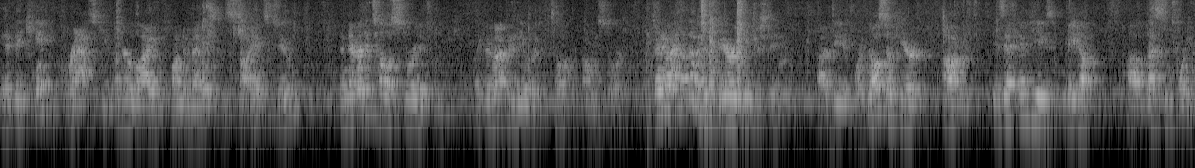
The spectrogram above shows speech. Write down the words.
And if they can't grasp the underlying fundamentals of the science too, then they're going to tell a story that's. Like they're not going to be able to tell a compelling story. So anyway, I thought that was a very interesting uh, data point. And also here, um, is that MBAs made up uh, less than 20%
